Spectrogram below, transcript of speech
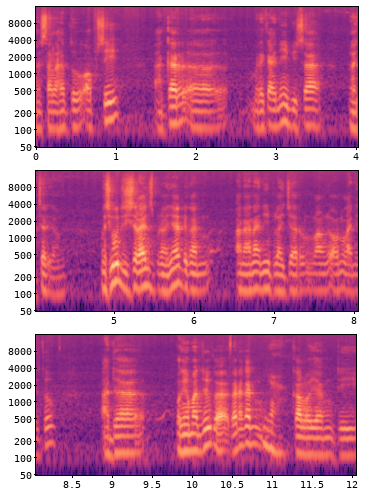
uh, salah satu opsi agar uh, mereka ini bisa belajar yang meskipun di sisi lain sebenarnya dengan anak-anak ini belajar melalui online itu ada penghemat juga karena kan ya. kalau yang di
